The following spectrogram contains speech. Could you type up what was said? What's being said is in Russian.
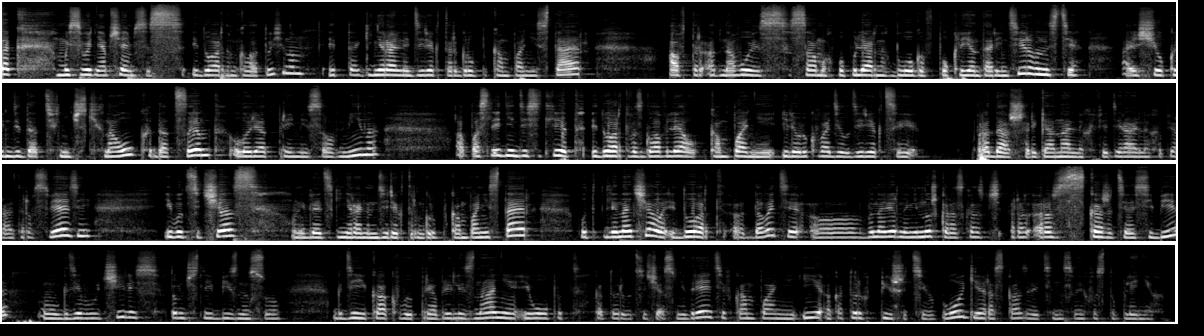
Итак, мы сегодня общаемся с Эдуардом Колотухиным. Это генеральный директор группы компании Steyr, автор одного из самых популярных блогов по клиентоориентированности, а еще кандидат технических наук, доцент, лауреат премии Совмина. А последние 10 лет Эдуард возглавлял компании или руководил дирекцией продаж региональных и федеральных операторов связи. И вот сейчас он является генеральным директором группы компании Steyr. Вот для начала, Эдуард, э, давайте э, вы, наверное, немножко расскажете, расскажете о себе, где вы учились, в том числе и бизнесу, где и как вы приобрели знания и опыт, который вот сейчас внедряете в компании и о которых пишете в блоге, рассказываете на своих выступлениях.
